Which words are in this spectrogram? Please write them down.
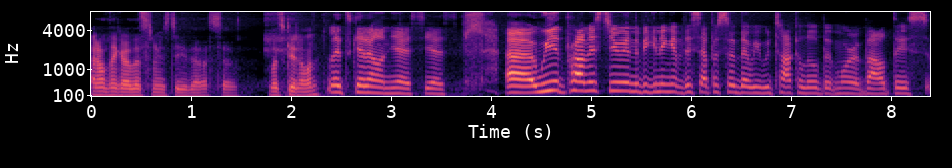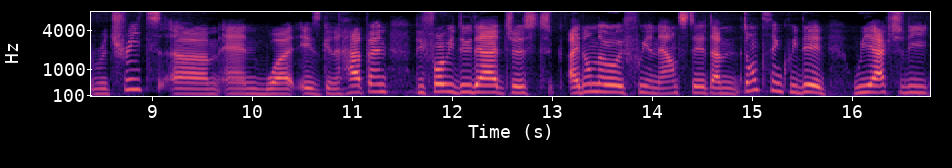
I don't think our listeners do, though, so let's get on. Let's get on. Yes, yes. Uh, we had promised you in the beginning of this episode that we would talk a little bit more about this retreat um, and what is going to happen. Before we do that, just I don't know if we announced it. I don't think we did. We actually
